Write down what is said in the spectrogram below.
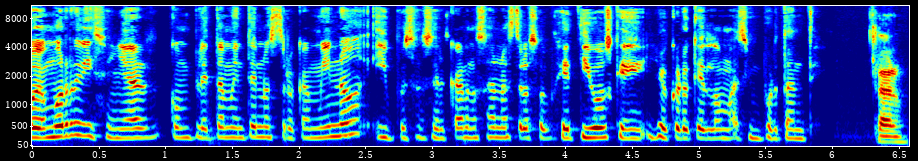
podemos rediseñar completamente nuestro camino y pues acercarnos a nuestros objetivos, que yo creo que es lo más importante. Claro,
